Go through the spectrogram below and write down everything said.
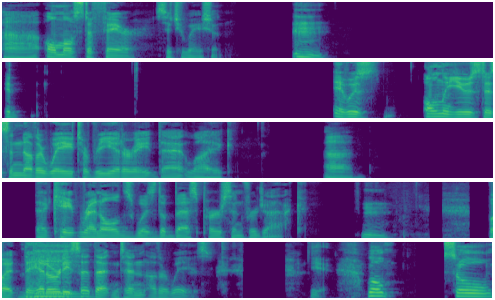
uh almost a fair situation Mhm. it it was only used as another way to reiterate that like uh that Kate Reynolds was the best person for Jack. Mm. But they had already said that in 10 other ways. Yeah. Well, so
